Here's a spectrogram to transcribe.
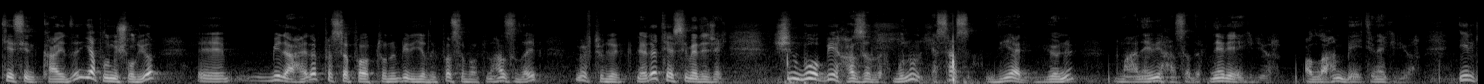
kesin kaydı yapılmış oluyor. Ee, bilahare pasaportunu, bir yıllık pasaportunu hazırlayıp müftülüklere teslim edecek. Şimdi bu bir hazırlık. Bunun esas diğer yönü manevi hazırlık. Nereye gidiyor? Allah'ın beytine gidiyor. İlk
